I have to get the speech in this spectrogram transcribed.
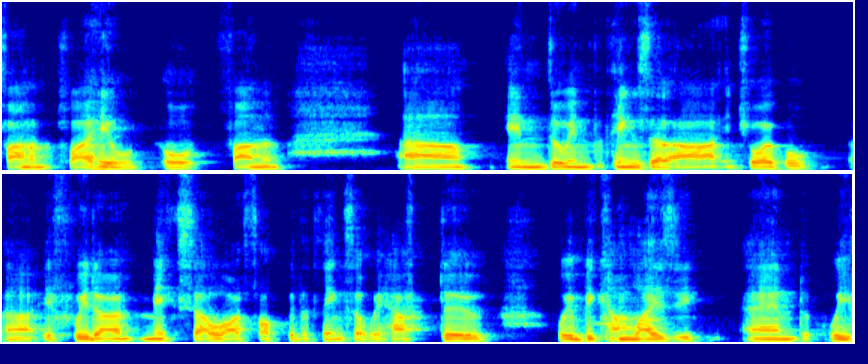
fun and play, or, or fun and uh, in doing the things that are enjoyable, uh, if we don't mix our life up with the things that we have to do, we become lazy and we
